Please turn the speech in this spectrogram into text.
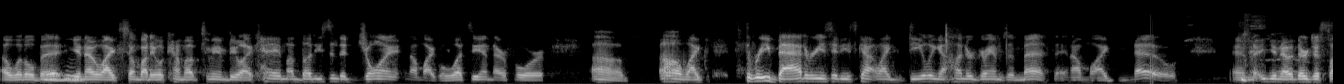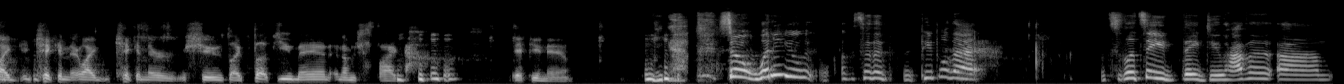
a little bit mm-hmm. you know like somebody will come up to me and be like hey my buddy's in the joint and i'm like well what's he in there for uh, oh, like three batteries and he's got like dealing a hundred grams of meth. And I'm like, no. And you know, they're just like kicking their like kicking their shoes, like, fuck you, man. And I'm just like, if you knew. Yeah. So what do you so the people that so let's say they do have a um,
